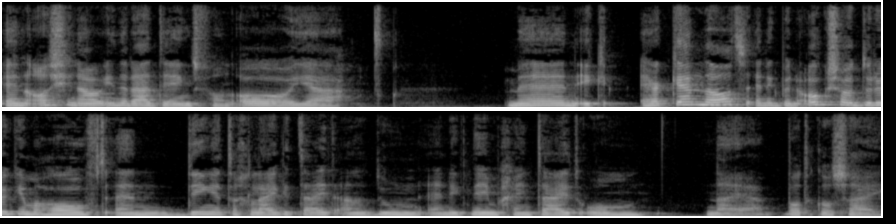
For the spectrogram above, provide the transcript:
En als je nou inderdaad denkt van: oh ja, man, ik herken dat en ik ben ook zo druk in mijn hoofd en dingen tegelijkertijd aan het doen en ik neem geen tijd om, nou ja, wat ik al zei,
